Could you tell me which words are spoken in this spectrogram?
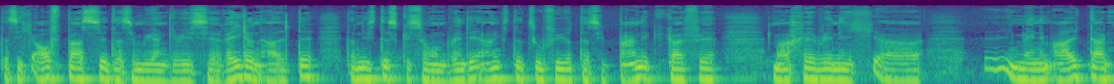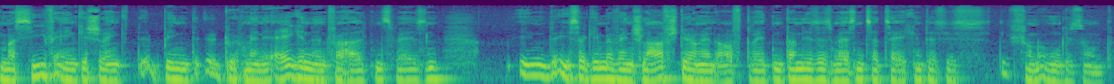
dass ich aufpasse, dass ich mich an gewisse Regeln halte, dann ist das gesund. Wenn die Angst dazu führt, dass ich Panikkäufe mache, wenn ich äh, in meinem Alltag massiv eingeschränkt bin durch meine eigenen Verhaltensweisen, ich sage immer, wenn Schlafstörungen auftreten, dann ist es meistens ein Zeichen, das ist schon ungesund.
